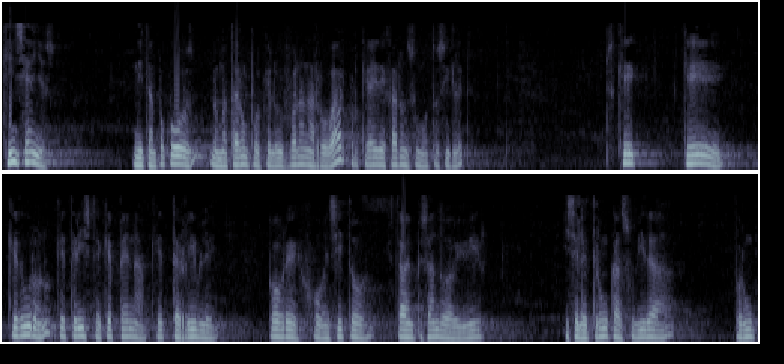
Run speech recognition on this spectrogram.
15 años ni tampoco lo mataron porque lo fueran a robar, porque ahí dejaron su motocicleta. Pues qué, qué, qué duro, ¿no? Qué triste, qué pena, qué terrible. Pobre jovencito estaba empezando a vivir y se le trunca su vida por un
